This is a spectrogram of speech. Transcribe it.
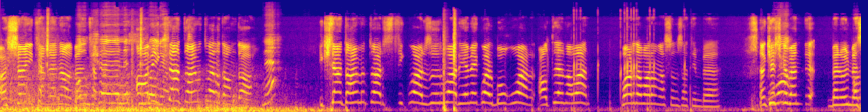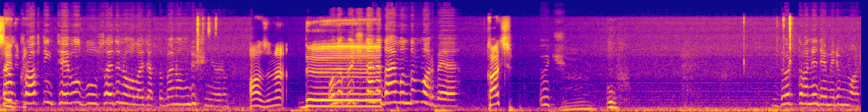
Aşağı in itemlerini al. Ben Oğlum item- şöyle Abi iki tane diamond var adamda. Ne? İki tane diamond var, stick var, zırh var, yemek var, bok var, altın elma var. Var da var anasını satayım be. Lan keşke Ulan, ben de ben Adam ölmeseydim. crafting table bulsaydı ne olacaktı? Ben onu düşünüyorum. Ağzına dı. Oğlum 3 tane diamond'ım var be. Kaç? 3. Uf. 4 tane demirim var.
